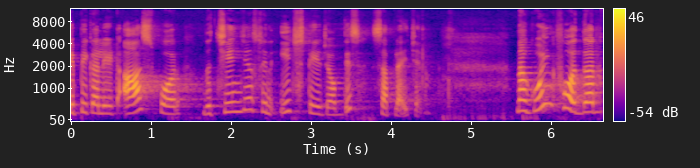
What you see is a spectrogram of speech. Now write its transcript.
typically it asks for the changes in each stage of this supply chain. Now going further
